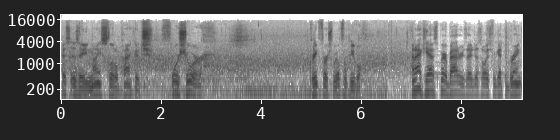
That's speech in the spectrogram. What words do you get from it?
this is a nice little package for sure. Great first wheel for people. And I actually have spare batteries I just always forget to bring.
